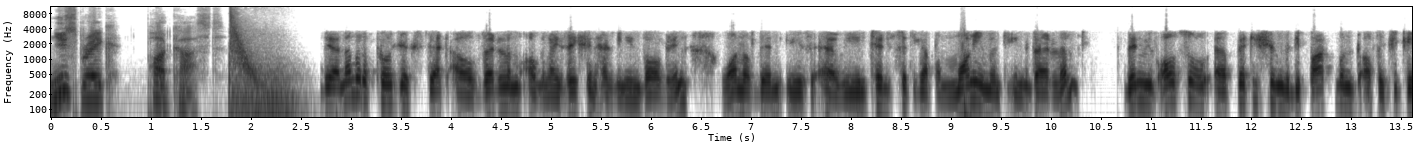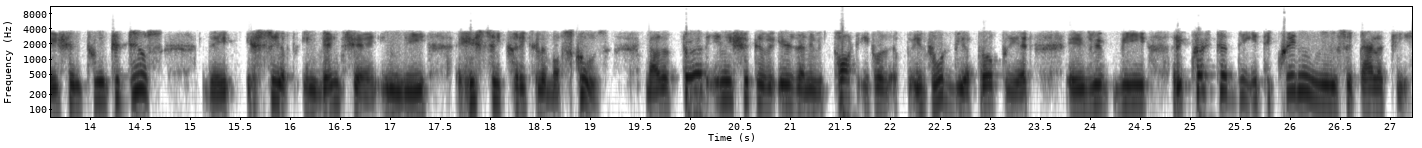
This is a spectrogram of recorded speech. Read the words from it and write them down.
Newsbreak podcast. There are a number of projects that our Verulam organization has been involved in. One of them is uh, we intend setting up a monument in Verulam. Then we've also uh, petitioned the Department of Education to introduce the history of indenture in the history curriculum of schools. Now, the third initiative is, and we thought it was it would be appropriate, is we, we requested the eThekwini municipality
